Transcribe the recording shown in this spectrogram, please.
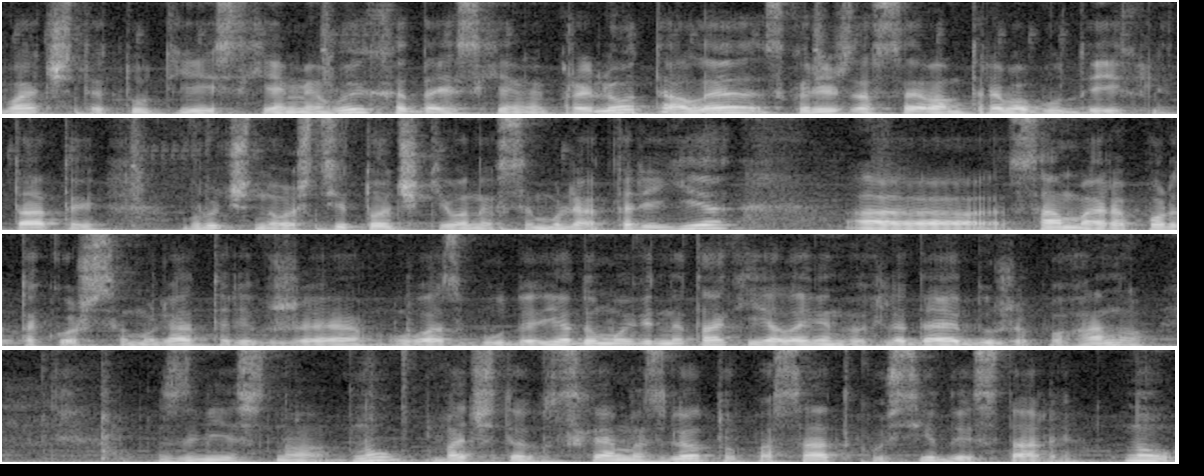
Бачите, тут є схеми виходу, і схеми прильоту, але, скоріш за все, вам треба буде їх літати вручну. Ось ці точки вони в симуляторі є. Сам аеропорт також в симуляторі вже у вас буде. Я думаю, він не так є, але він виглядає дуже погано. Звісно. Ну, бачите, тут схеми зльоту, посадку, сіди і старий. Ну,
